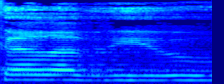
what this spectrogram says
like I love you.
